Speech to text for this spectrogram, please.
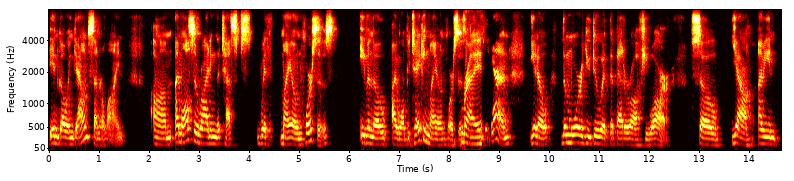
in going down center line. Um, I'm also riding the tests with my own horses even though I won't be taking my own horses. Right. Again, you know, the more you do it, the better off you are. So, yeah, I mean,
